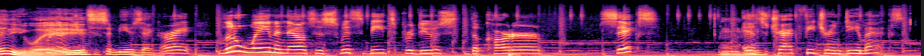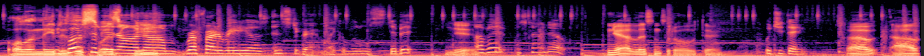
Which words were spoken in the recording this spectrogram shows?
we're gonna Anyway. get to some music. All right. Little Wayne announces Swizz Beatz produced the Carter 6 Mm-hmm. It's a track featuring DMX. All I need We is the posted Swiss it on beat. um, Rough Rider Radio's Instagram, like a little snippet Yeah, of it. It's kind of dope. yeah. I listened to the whole thing. What you think? I I,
